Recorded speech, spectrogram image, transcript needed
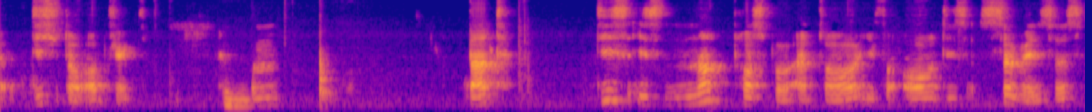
a digital object. Mhm. Um, but this is not possible at all if all these services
